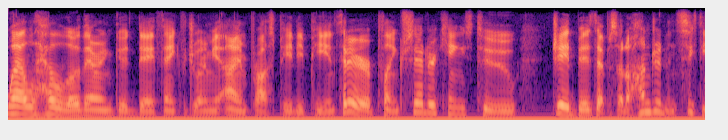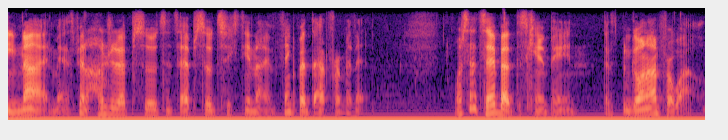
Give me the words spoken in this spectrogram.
Well, hello there and good day. Thank you for joining me. I am Frost PDP, and today we're playing Crusader Kings 2 Jade Byz episode 169. Man, it's been 100 episodes since episode 69. Think about that for a minute. What's that say about this campaign? That it's been going on for a while.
